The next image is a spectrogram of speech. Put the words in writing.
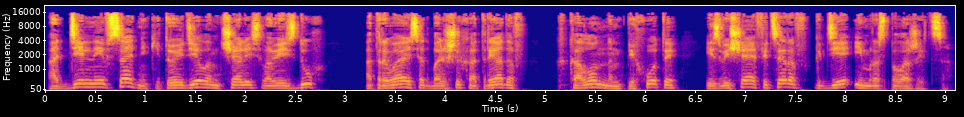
Отдельные всадники то и дело мчались во весь дух, отрываясь от больших отрядов к колоннам пехоты извещая офицеров, где им расположиться.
